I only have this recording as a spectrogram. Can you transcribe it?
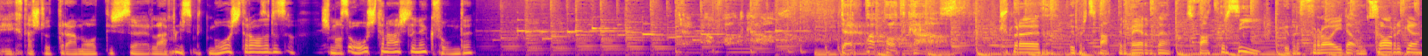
vielleicht hast du ein traumatisches Erlebnis mit Osterhase oder so. Hast du mal das Osternest nicht gefunden? Der Papa-Podcast. Gespräche über das Vaterwerden und das Vatersein, über Freude und Sorgen,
